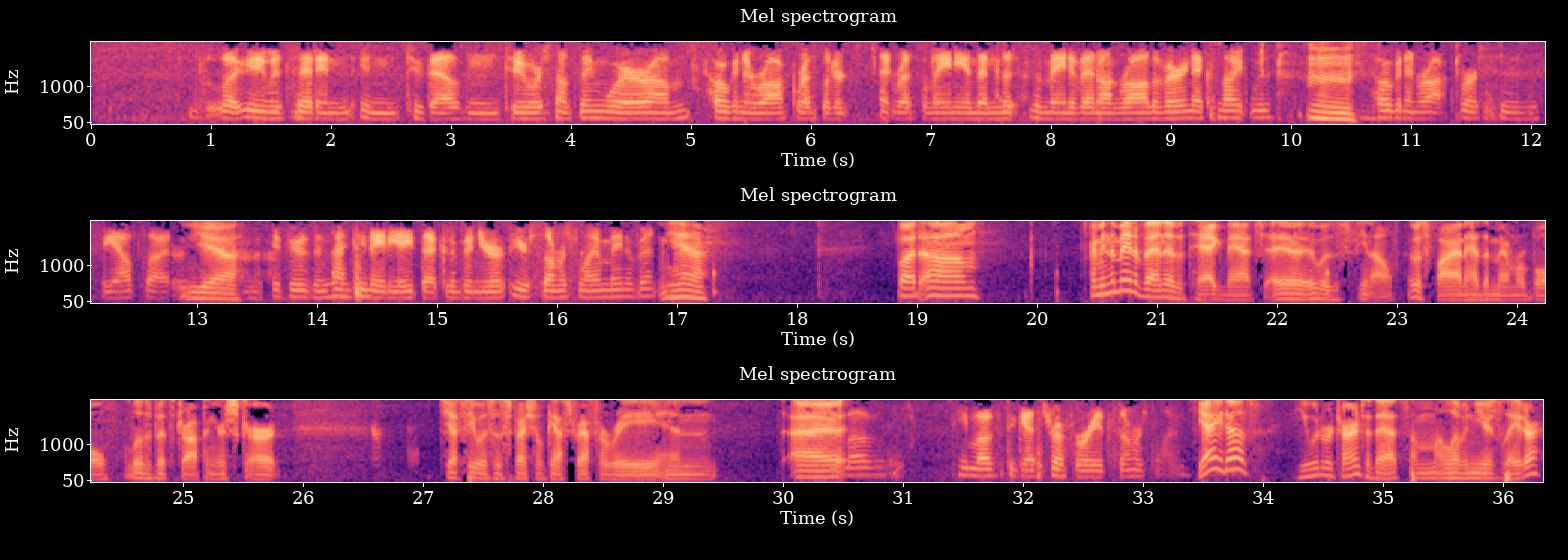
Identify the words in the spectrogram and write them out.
like it was said in in 2002 or something, where um, Hogan and Rock wrestled at, WrestleMania, and then the, the main event on Raw the very next night was Mm, Hogan and Rock versus the Outsiders. yeah, If it was in 1988, that could have been your your SummerSlam main event. yeah. But um, I mean, the main event is a tag match. It, it was, you know, it was fine. I had the memorable Elizabeth dropping her skirt. Jesse was a special guest referee, and uh, He loves he loves to guest referee at SummerSlam. Yeah, he does. He would return to that some 11 years later.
